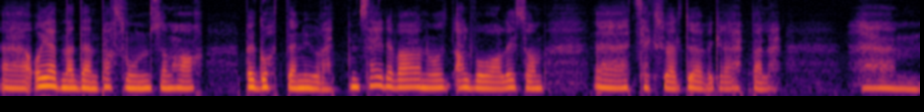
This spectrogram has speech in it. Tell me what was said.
eh, og gjerne den personen som har begått den uretten, si det var noe alvorlig som eh, et seksuelt overgrep, eller um,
